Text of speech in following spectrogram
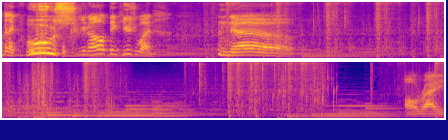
I'd be like, whoosh, you know, big, huge one. no. Alrighty.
